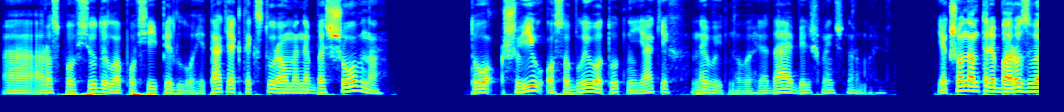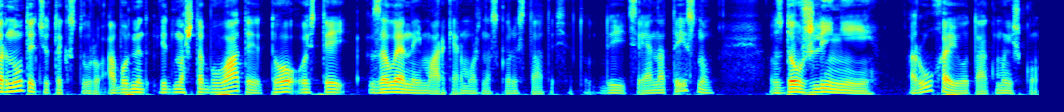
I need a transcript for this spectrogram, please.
а, розповсюдило по всій підлогі. Так як текстура у мене безшовна, то швів особливо тут ніяких не видно, виглядає більш-менш нормально. Якщо нам треба розвернути цю текстуру або відмасштабувати, то ось цей зелений маркер можна скористатися. Тут дивіться, я натиснув, вздовж лінії рухаю отак мишку,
